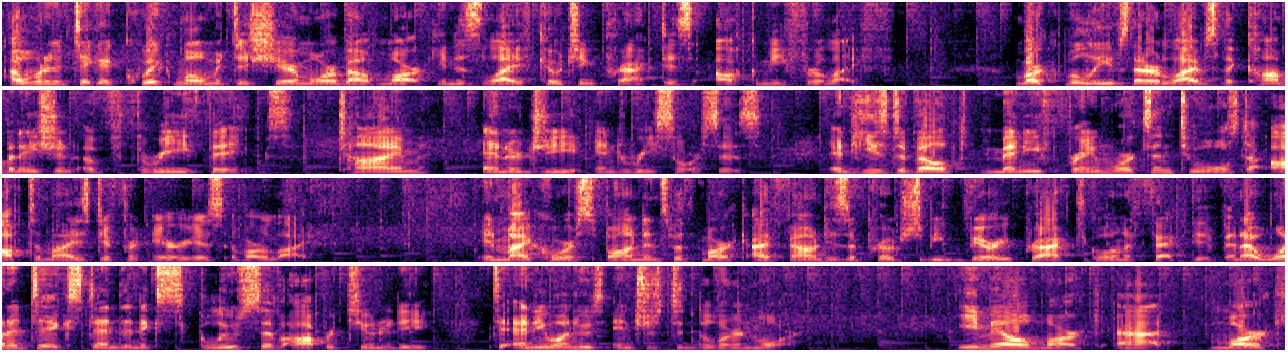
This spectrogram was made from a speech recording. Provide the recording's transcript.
I wanted to take a quick moment to share more about Mark and his life coaching practice, Alchemy for Life. Mark believes that our lives are the combination of three things time, energy, and resources, and he's developed many frameworks and tools to optimize different areas of our life. In my correspondence with Mark, I found his approach to be very practical and effective, and I wanted to extend an exclusive opportunity to anyone who's interested to learn more. Email Mark at mark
